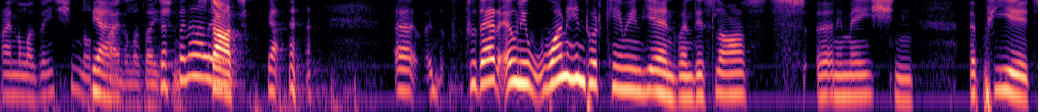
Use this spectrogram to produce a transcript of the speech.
finalization, not yeah. finalization. The finale. Start. Yeah. uh, to that, only one hint what came in the end when this last uh, animation appeared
